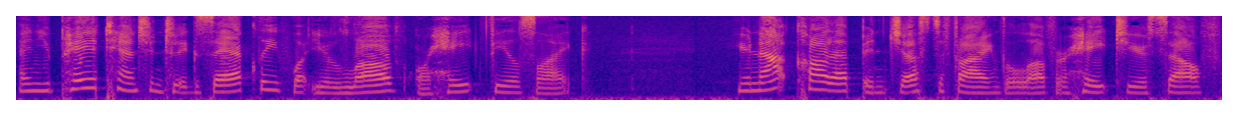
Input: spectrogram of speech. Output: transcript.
and you pay attention to exactly what your love or hate feels like. You're not caught up in justifying the love or hate to yourself.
